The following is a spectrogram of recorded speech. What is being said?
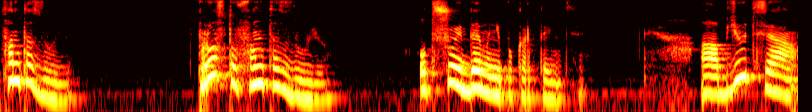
Фантазую. Просто фантазую. От що йде мені по картинці? Б'ються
